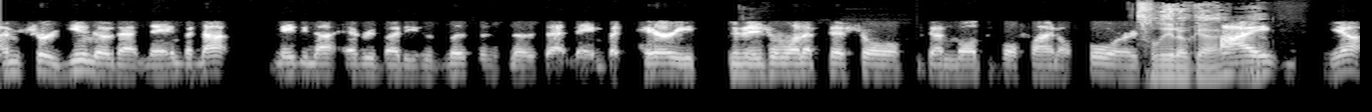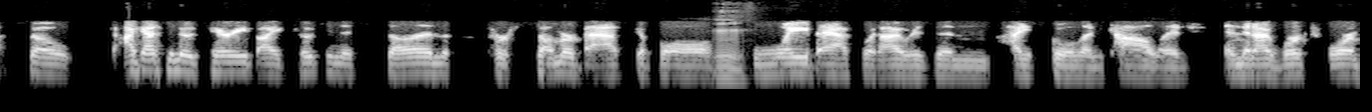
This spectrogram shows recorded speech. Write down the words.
I'm sure you know that name, but not maybe not everybody who listens knows that name, but Terry, Division One official, done multiple Final Fours. Toledo guy. I yeah. yeah. So I got to know Terry by coaching his son for summer basketball mm. way back when I was in high school and college. And then I worked for him.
